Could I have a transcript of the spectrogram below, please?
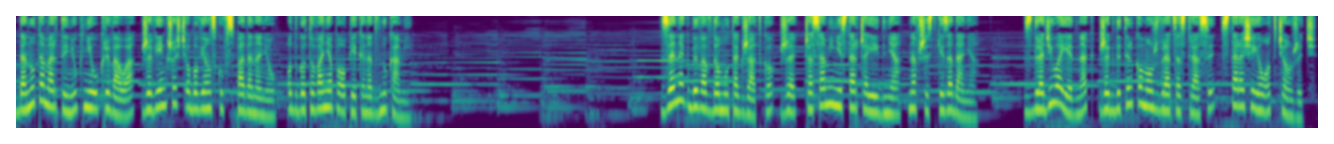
Danuta Martyniuk nie ukrywała, że większość obowiązków spada na nią, od gotowania po opiekę nad wnukami. Zenek bywa w domu tak rzadko, że czasami nie starcza jej dnia na wszystkie zadania. Zdradziła jednak, że gdy tylko mąż wraca z trasy, stara się ją odciążyć.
